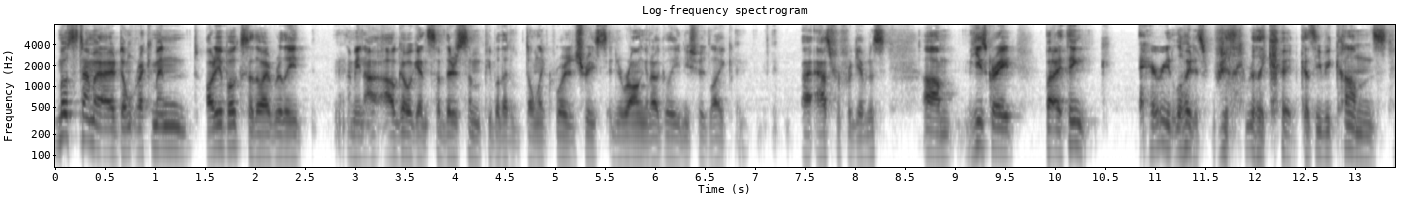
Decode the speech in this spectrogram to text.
Most of the time, I don't recommend audiobooks. Although I really, I mean, I, I'll go against some. There's some people that don't like Roy Dotrice, and you're wrong and ugly, and you should like ask for forgiveness. Um, he's great, but I think Harry Lloyd is really, really good because he becomes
